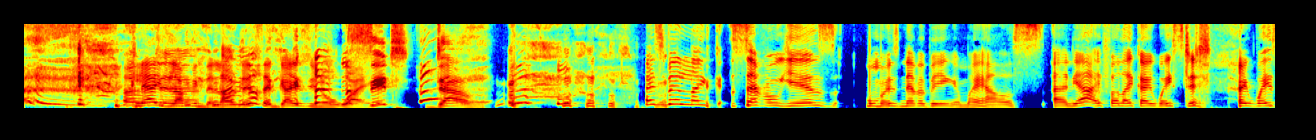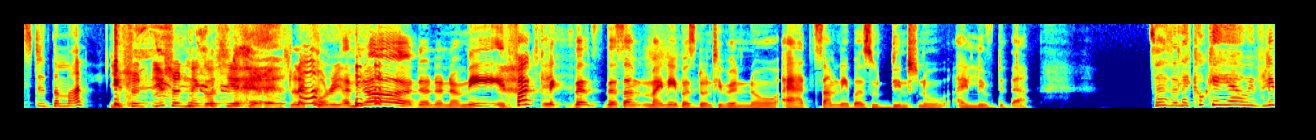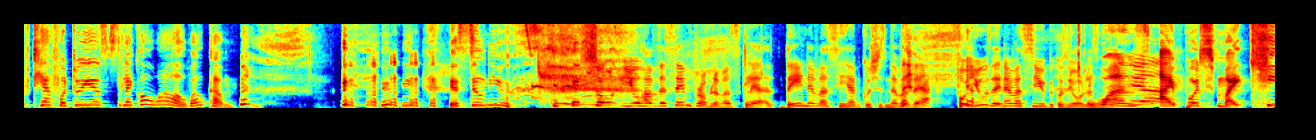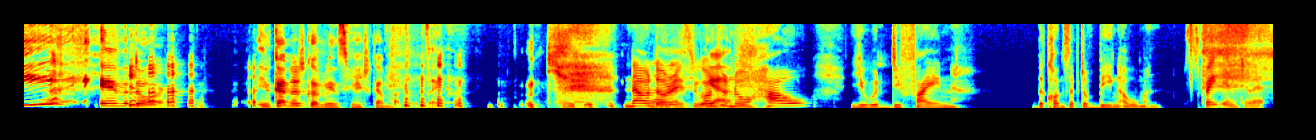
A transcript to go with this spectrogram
Claire is laughing the loudest, and guys, you know why. Sit down. It's been like several years almost never being in my house. And yeah, I feel like I wasted I wasted the money. You should you should negotiate your rent, like for real. No, no, no, no. Me, in fact, like that's there's some my neighbors don't even know. I had some neighbors who didn't know I lived there. So I was like, okay, yeah, we've lived here for two years. It's like, oh wow, welcome. You're still new. So you have the same problem as Claire. They never see her because she's never there. For you, they never see you because you're always there. Once Yeah. I put my key in the door. you cannot convince me to come back outside. Now, Doris, we want Yeah. to know how you would define the concept of being a woman. Straight into it.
